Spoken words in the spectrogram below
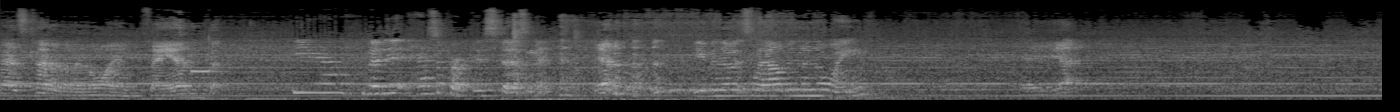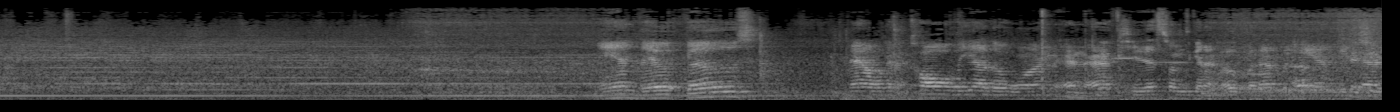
That's kind of an annoying fan, but Yeah, but it has a purpose, doesn't it? yeah. Even though it's loud and annoying. yeah. And there it goes. Now we're gonna call the other one, and actually this one's gonna open up again Because because you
